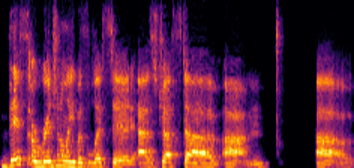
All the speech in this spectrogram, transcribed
this originally was listed as just a um, uh,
